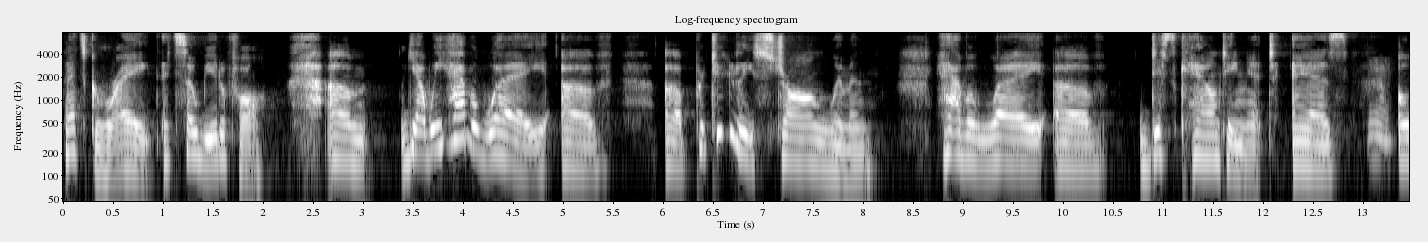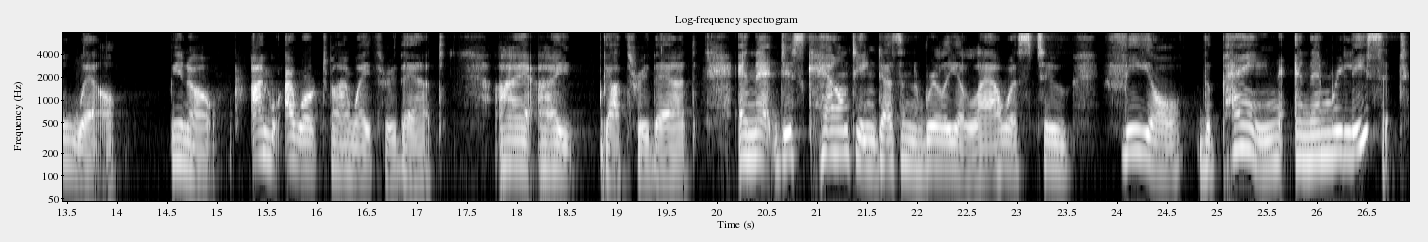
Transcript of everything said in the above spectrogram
That's great. It's so beautiful. Um, yeah, we have a way of, uh, particularly strong women, have a way of discounting it as, mm. oh well, you know, I'm I worked my way through that. I I got through that. And that discounting doesn't really allow us to feel the pain and then release it,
